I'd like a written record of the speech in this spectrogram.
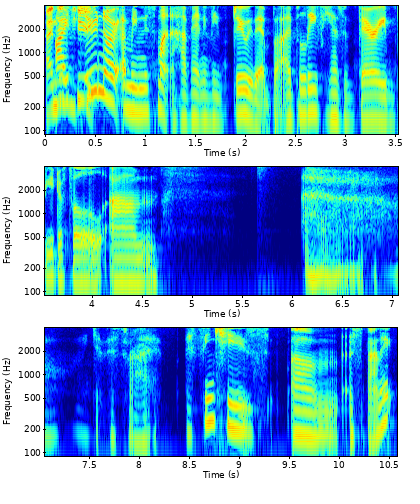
and I you- do know. I mean, this might not have anything to do with it, but I believe he has a very beautiful. Um, uh, let me get this right. I think he's um, Hispanic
